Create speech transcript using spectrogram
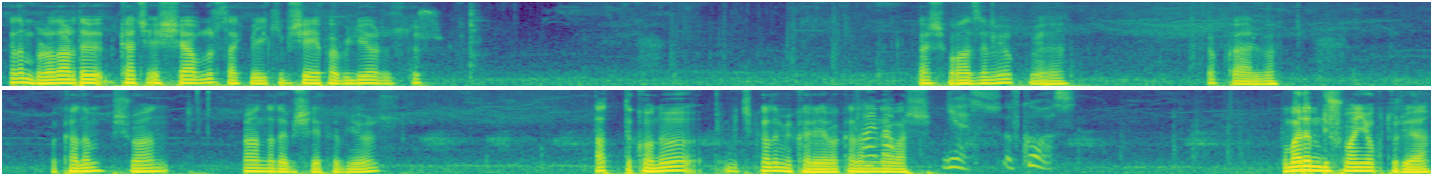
Bakalım buralarda birkaç eşya bulursak belki bir şey yapabiliyoruzdur. Kaç malzeme yok mu ya? Yok galiba. Bakalım şu an şu anda da bir şey yapabiliyoruz. Attık onu. Bir çıkalım yukarıya bakalım ne var. Yes, of course. Umarım düşman yoktur ya.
